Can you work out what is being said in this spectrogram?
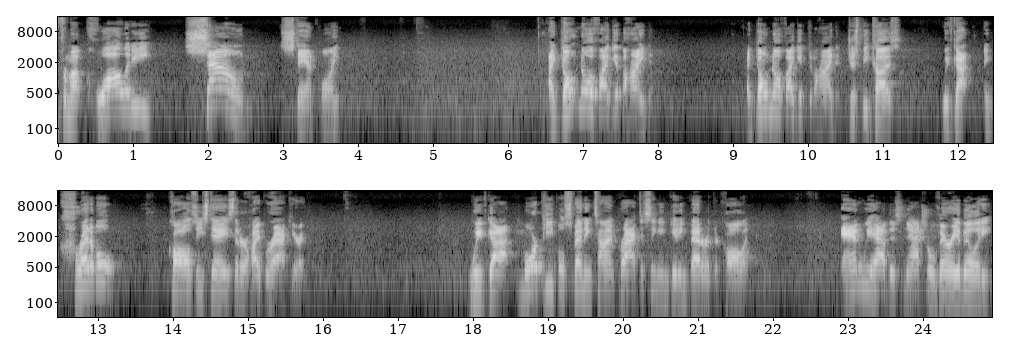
From a quality sound standpoint, I don't know if I get behind it. I don't know if I get behind it just because we've got incredible calls these days that are hyper accurate. We've got more people spending time practicing and getting better at their calling and we have this natural variability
